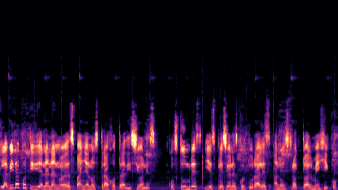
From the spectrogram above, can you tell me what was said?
la vida cotidiana en la Nueva España nos trajo tradiciones, costumbres y expresiones culturales a nuestro actual México.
